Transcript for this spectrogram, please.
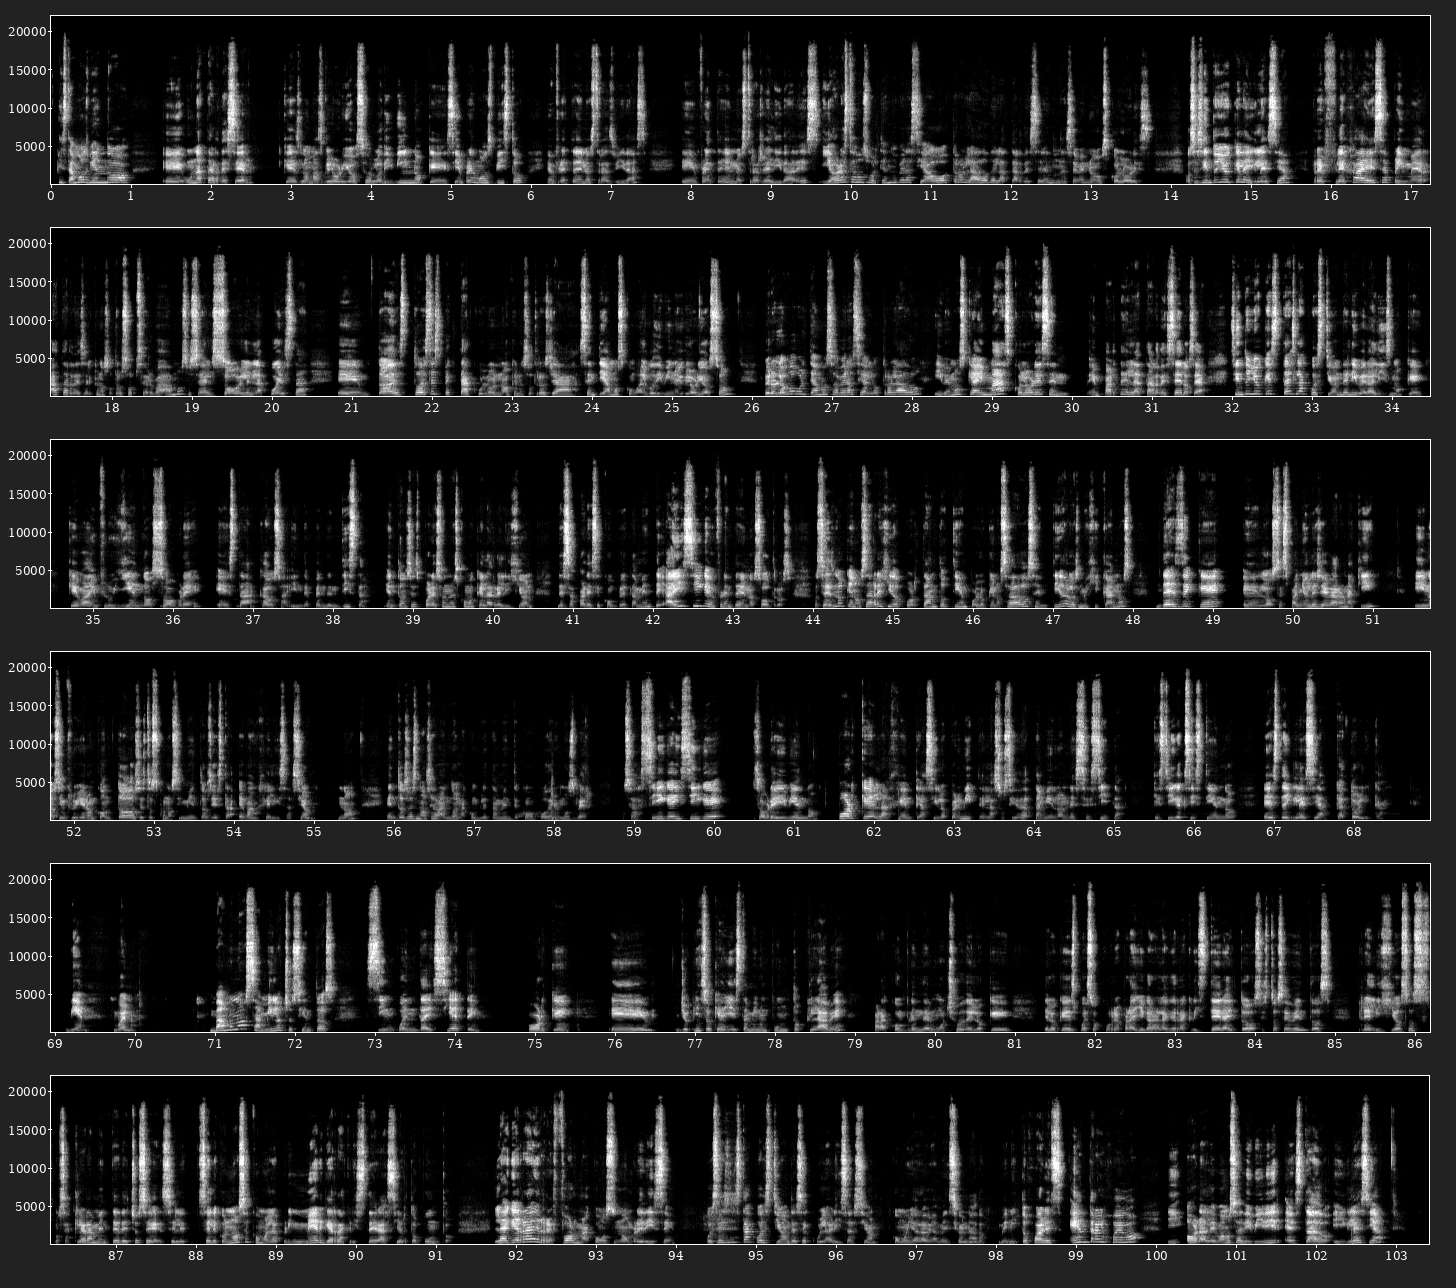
Estamos viendo eh, un atardecer, que es lo más glorioso, lo divino que siempre hemos visto enfrente de nuestras vidas, eh, enfrente de nuestras realidades, y ahora estamos volteando a ver hacia otro lado del atardecer en donde se ven nuevos colores. O sea, siento yo que la iglesia refleja ese primer atardecer que nosotros observábamos, o sea, el sol en la puesta, eh, todo, este espectáculo, ¿no? Que nosotros ya sentíamos como algo divino y glorioso, pero luego volteamos a ver hacia el otro lado y vemos que hay más colores en parte del atardecer, o sea, siento yo que esta es la cuestión del liberalismo que que va influyendo sobre esta causa independentista. Entonces, por eso no es como que la religión desaparece completamente. Ahí sigue enfrente de nosotros. O sea, es lo que nos ha regido por tanto tiempo, lo que nos ha dado sentido a los mexicanos desde que eh, los españoles llegaron aquí y nos influyeron con todos estos conocimientos y esta evangelización, ¿no? Entonces no se abandona completamente como podremos ver. O sea, sigue y sigue sobreviviendo porque la gente así lo permite, la sociedad también lo necesita, que siga existiendo esta iglesia católica. Bien, bueno, vámonos a 1857, porque eh, yo pienso que ahí es también un punto clave para comprender mucho de lo que, de lo que después ocurre para llegar a la guerra cristera y todos estos eventos religiosos. O sea, claramente, de hecho, se, le, se le conoce como la primer guerra cristera a cierto punto. La guerra de reforma, como su nombre dice, pues es esta cuestión de secularización, como ya lo había mencionado. Benito Juárez entra al juego y órale, vamos a dividir Estado e Iglesia.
